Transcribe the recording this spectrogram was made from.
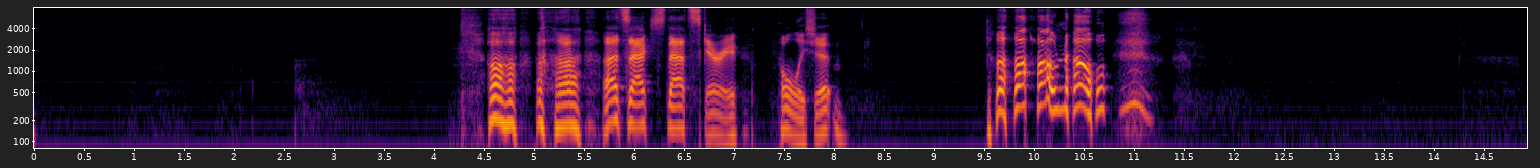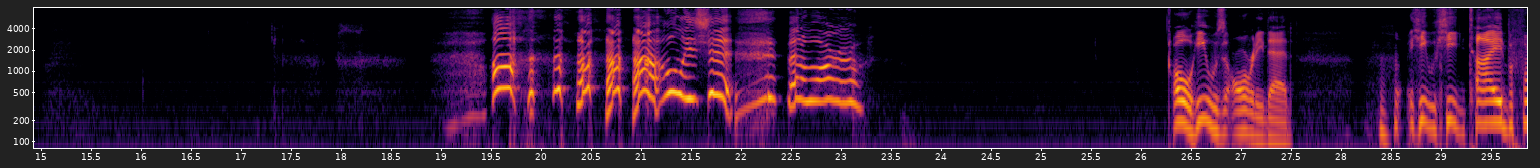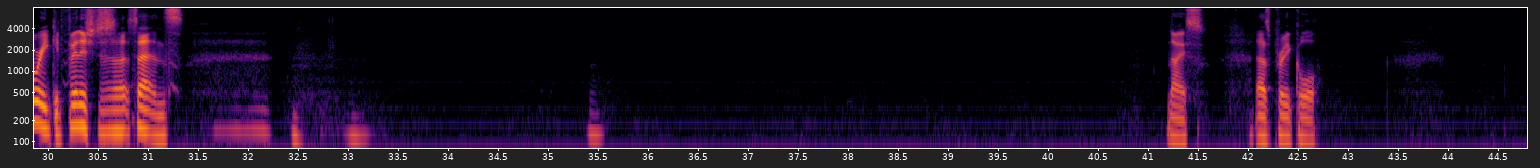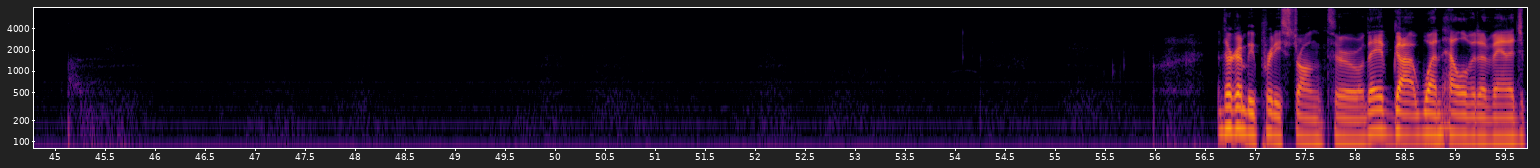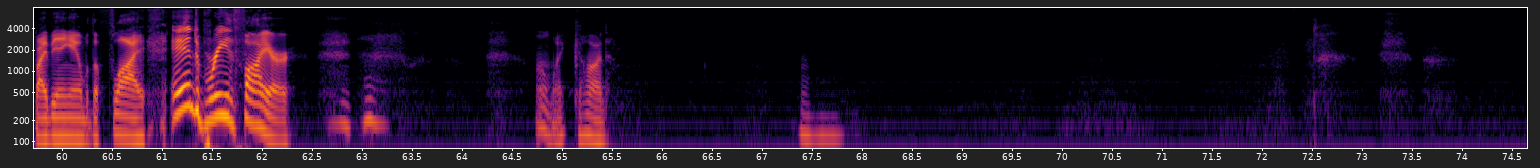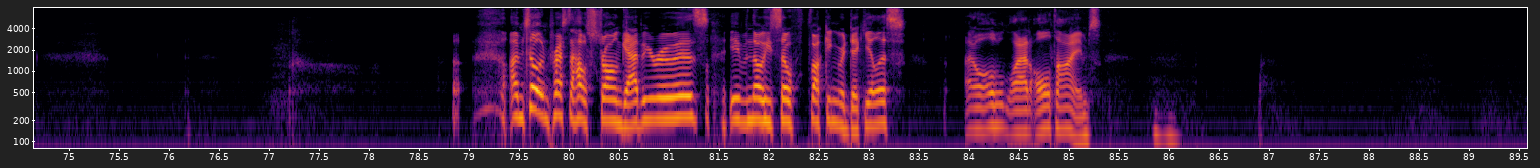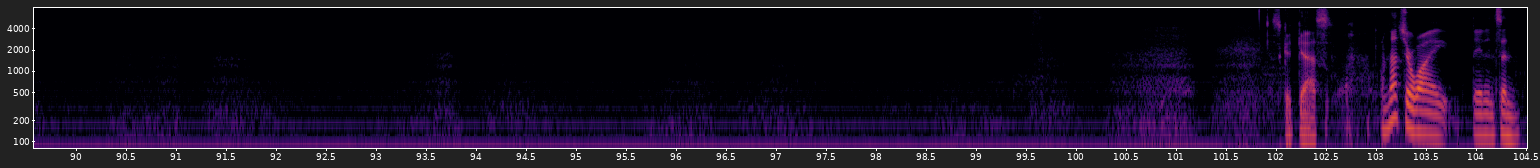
that's that's that's scary. Holy shit. oh no. Holy shit! Benimaru! Oh, he was already dead. he he died before he could finish the sentence. Nice. That's pretty cool. They're going to be pretty strong too. They've got one hell of an advantage by being able to fly and breathe fire. Oh my god. I'm so impressed at how strong Gabiru is, even though he's so fucking ridiculous at all at all times. Good guess. I'm not sure why they didn't send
